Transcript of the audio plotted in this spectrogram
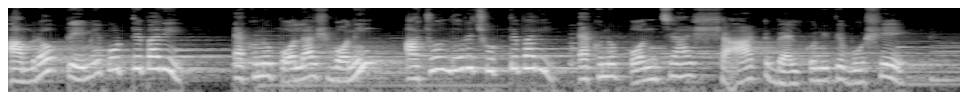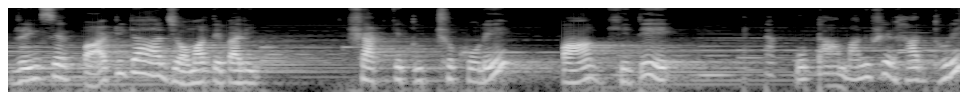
আমরাও প্রেমে পড়তে পারি। এখনও পলাশ বনে আঁচল ধরে ছুটতে পারি। এখনও পঞ্চাশ ষাট ব্যালকনিতে বসে ড্রিঙ্কসের পার্টিটা জমাতে পারি। ষাটকে তুচ্ছ করে পাক ঘেটে একটা গোটা মানুষের হাত ধরে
